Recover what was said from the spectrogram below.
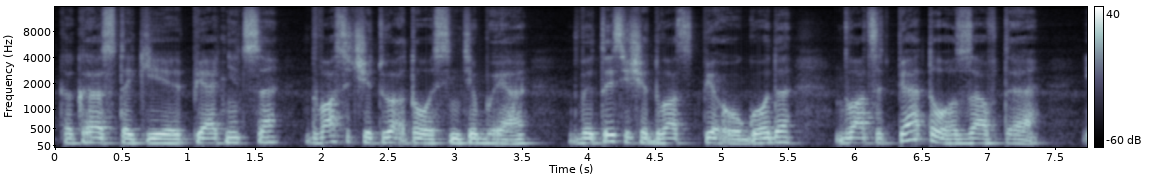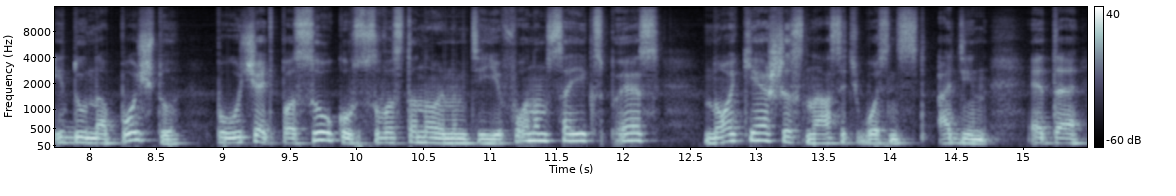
как раз таки пятница, 24 сентября 2021 года, 25 завтра иду на почту получать посылку с восстановленным телефоном с AliExpress Nokia 1681. Это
